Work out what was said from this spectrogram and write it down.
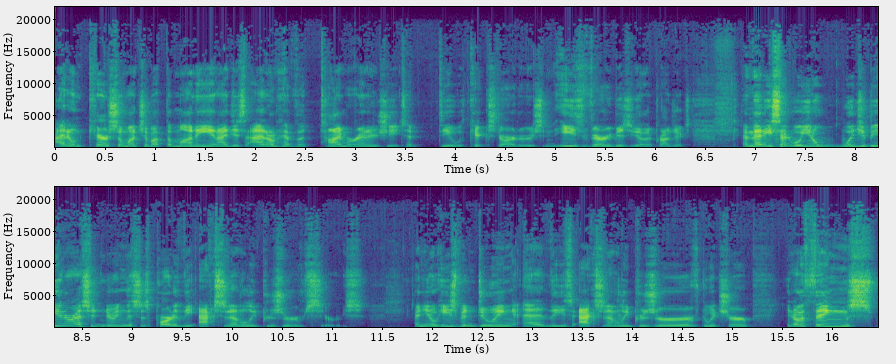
I don't care so much about the money, and I just I don't have the time or energy to deal with Kickstarters, and he's very busy with other projects. And then he said, Well, you know, would you be interested in doing this as part of the Accidentally Preserved series? And, you know, he's been doing uh, these accidentally preserved, which are, you know, things,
